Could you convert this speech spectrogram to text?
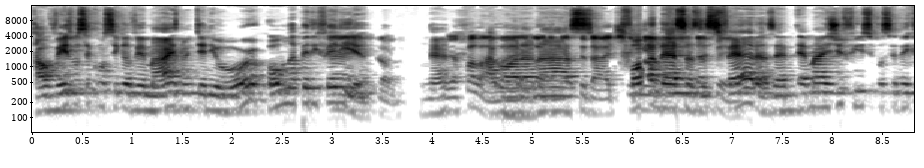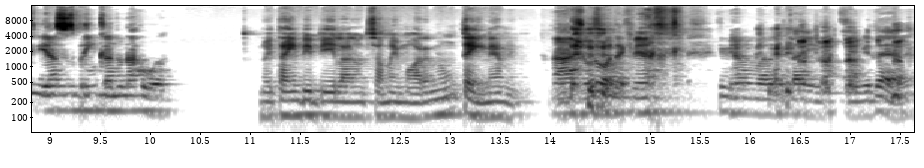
Talvez você consiga ver mais no interior ou na É, periferia, então, eu né? ia falar, Agora, lá, lá na nas- cidade. Fora dessas esferas, é, é mais difícil você ver crianças brincando na rua. No Itaim Bibi, lá onde sua mãe mora, não tem, né, amigo? Ah, jurou, né? Que minha, que minha mãe tá aí. Quem me dera.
